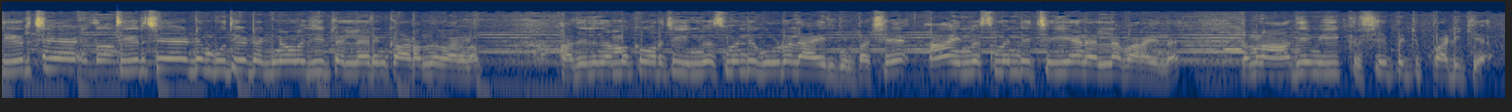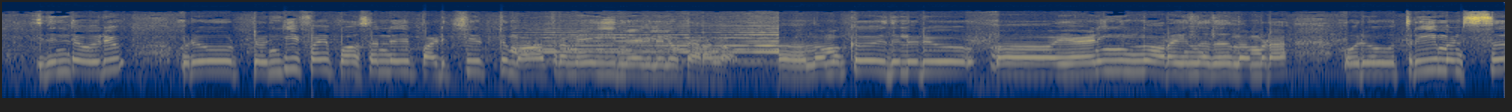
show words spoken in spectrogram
തീർച്ചയായും തീർച്ചയായിട്ടും പുതിയ ടെക്നോളജി എല്ലാവരും കടന്നു വരണം. അതിൽ നമുക്ക് കുറച്ച് ഇൻവെസ്റ്റ്മെന്റ് കൂടുതലായിരിക്കും. പക്ഷേ ആ ഇൻവെസ്റ്റ്മെന്റ് ചെയ്യാനല്ല പറയുന്നത്. നമ്മൾ ആദ്യം ഈ കൃഷിയെപ്പറ്റി പഠിക്കുക. ഇതിന്റെ ഒരു ഒരു ട്വന്റി ഫൈവ് പെർസെന്റേജ് പഠിച്ചിട്ട് മാത്രമേ ഈ മേഖലയിലോട്ട് ഇറങ്ങാം നമുക്ക് ഇതിലൊരു ഏണിംഗ് എന്ന് പറയുന്നത് നമ്മുടെ ഒരു ത്രീ മന്ത്സ്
